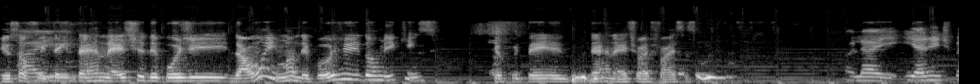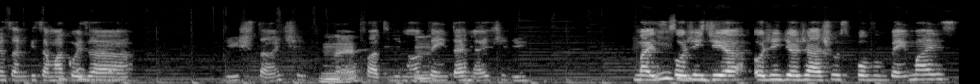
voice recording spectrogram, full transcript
Eu só aí... fui ter internet depois de. Da onde, mano? Depois de 2015. Que eu fui ter internet, Wi-Fi, essas coisas. Olha aí. E a gente pensando que isso é uma coisa distante. Né? O fato de não hum. ter internet. De... Mas isso. hoje em dia, hoje em dia eu já acho esse povo bem mais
